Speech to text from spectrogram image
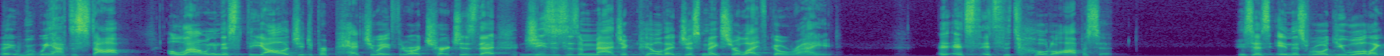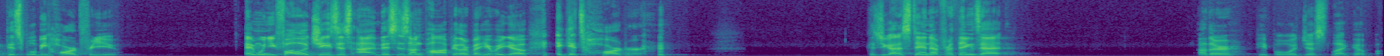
We have to stop allowing this theology to perpetuate through our churches that Jesus is a magic pill that just makes your life go right. It's, it's the total opposite. He says, In this world, you will, like, this will be hard for you. And when you follow Jesus, uh, this is unpopular, but here we go. It gets harder. Because you got to stand up for things that other people would just let go by.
